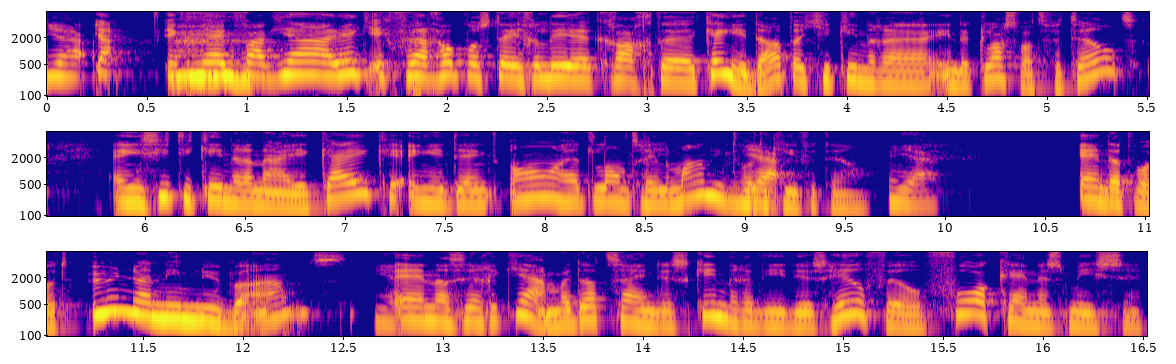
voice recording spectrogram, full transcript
Ja. Ja. Ik merk vaak, ja, weet je, ik vraag ook wel eens tegen leerkrachten, ken je dat? Dat je kinderen in de klas wat vertelt en je ziet die kinderen naar je kijken en je denkt, oh, het landt helemaal niet wat Ja. ik hier vertel. Ja. En dat wordt unaniem nu beaamd. Ja. En dan zeg ik, ja, maar dat zijn dus kinderen die dus heel veel voorkennis missen.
